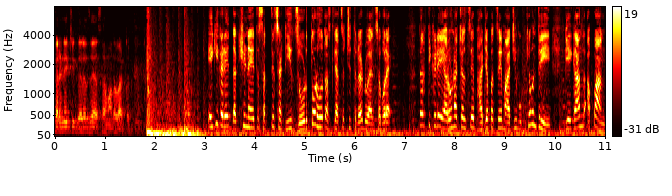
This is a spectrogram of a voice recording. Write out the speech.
करण्याची गरज आहे असं आम्हाला वाटत नाही. एकीकडे दक्षिणेत सत्तेसाठी जोडतोड होत असल्याचं चित्र डोळ्यांसमोर आहे. तर तिकडे अरुणाचलचे भाजपचे माजी मुख्यमंत्री गेगांग अपांग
